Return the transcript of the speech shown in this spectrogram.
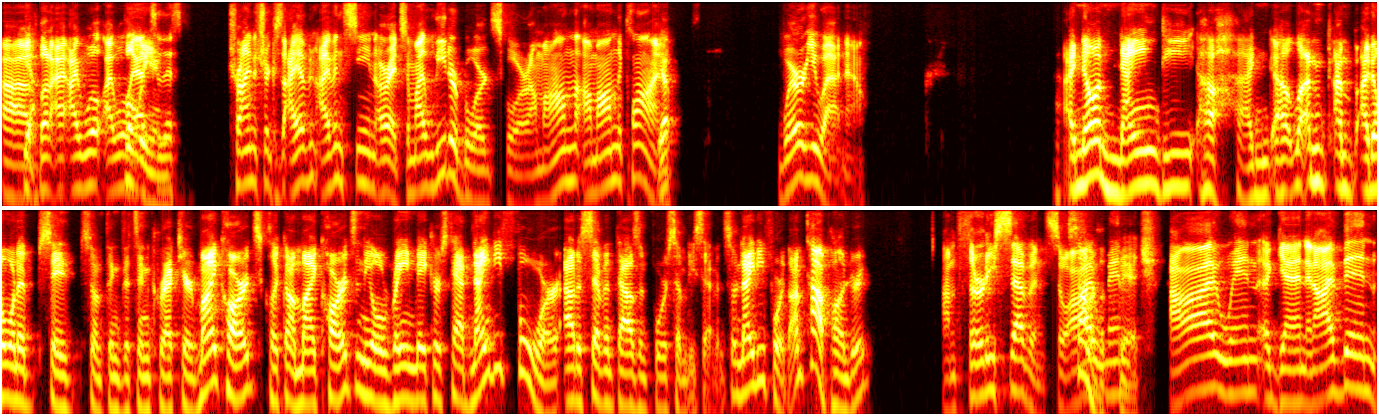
yeah. Uh, yeah. but I, I, will I will Bullying. add to this. Trying to trick because I haven't I haven't seen. All right, so my leaderboard score. I'm on I'm on the climb. Yep. Where are you at now? I know I'm 90. Uh, I, uh, I'm, I'm, I don't want to say something that's incorrect here. My cards, click on my cards in the old Reignmakers tab. 94 out of 7,477. So 94th. I'm top 100. I'm 37. So Son I win. Bitch. I win again. And I've been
